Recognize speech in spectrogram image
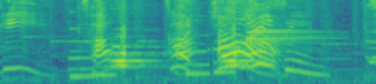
T. Top. Good job. Amazing. T.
